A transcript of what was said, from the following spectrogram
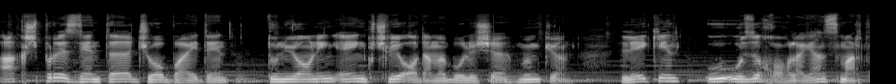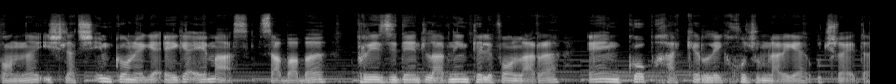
AQSh prezidenti Jo Bayden dunyoning eng kuchli odami bo'lishi mumkin, lekin u o'zi xohlagan smartfonni ishlatish imkoniga ega emas. Sababi prezidentlarning telefonlari eng ko'p xakerlik hujumlariga uchraydi.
